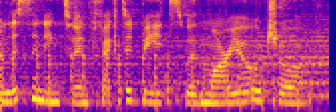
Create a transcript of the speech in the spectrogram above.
You're listening to Infected Beats with Mario Ochoa.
